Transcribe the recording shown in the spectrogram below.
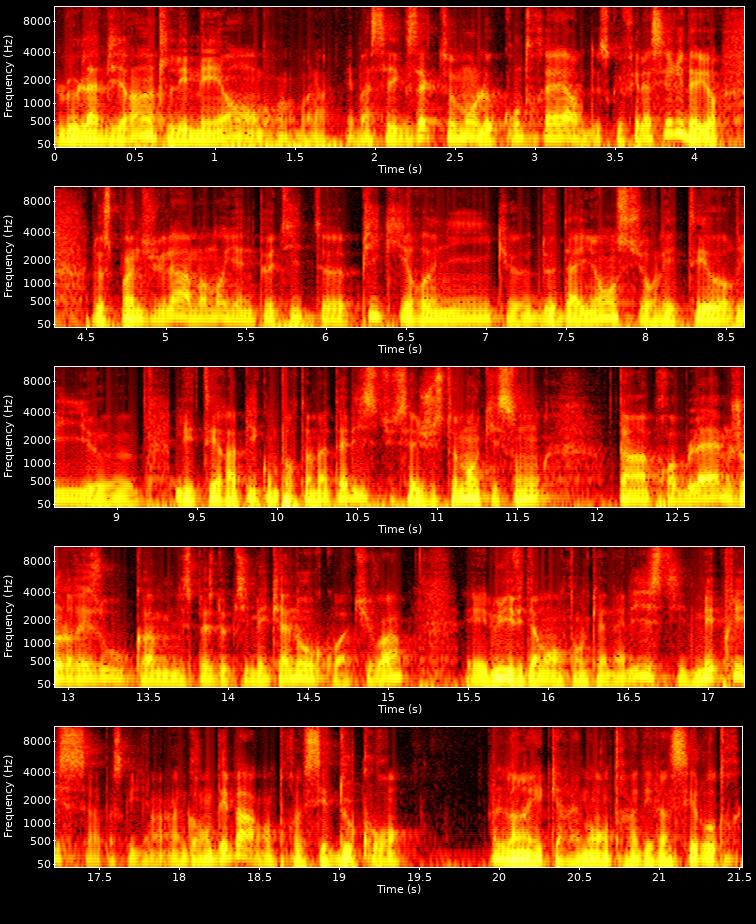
Le labyrinthe, les méandres, voilà. Et ben c'est exactement le contraire de ce que fait la série. D'ailleurs, de ce point de vue-là, à un moment, il y a une petite euh, pique ironique euh, de Dayan sur les théories, euh, les thérapies comportementalistes, tu sais, justement, qui sont t'as un problème, je le résous, comme une espèce de petit mécano, quoi, tu vois. Et lui, évidemment, en tant qu'analyste, il méprise ça, parce qu'il y a un grand débat entre ces deux courants. L'un est carrément en train d'évincer l'autre.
